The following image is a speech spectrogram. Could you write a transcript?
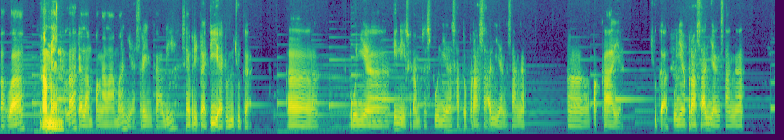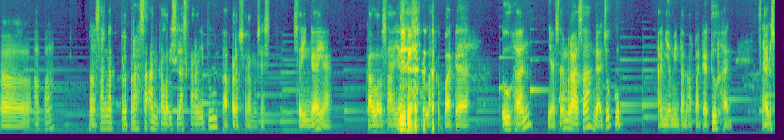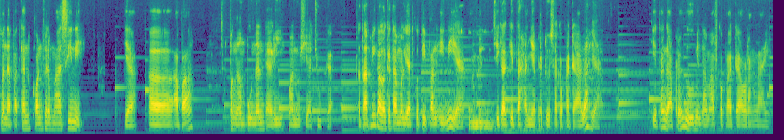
bahwa Amin. dalam pengalaman ya sering kali saya pribadi ya dulu juga uh, punya ini Saudara Moses punya satu perasaan yang sangat uh, peka ya, juga punya perasaan yang sangat uh, apa uh, sangat berperasaan kalau istilah sekarang itu baper Saudara Moses sehingga ya kalau saya yeah. salah kepada Tuhan ya saya merasa nggak cukup hanya minta maaf pada Tuhan saya harus mendapatkan konfirmasi nih ya eh, apa pengampunan dari manusia juga tetapi kalau kita melihat kutipan ini ya Amen. jika kita hanya berdosa kepada Allah ya kita nggak perlu minta maaf kepada orang lain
